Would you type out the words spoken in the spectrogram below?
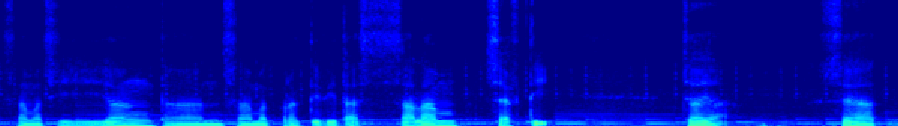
selamat siang dan selamat beraktivitas. Salam safety. Jaya. Sehat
